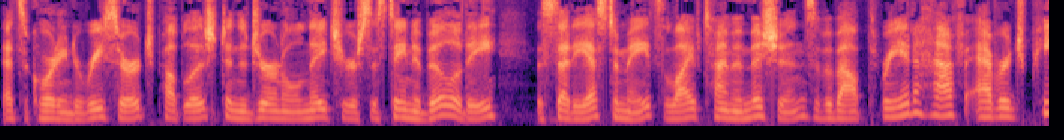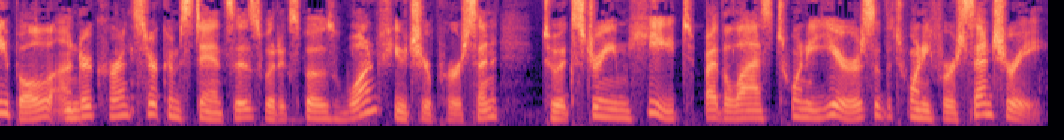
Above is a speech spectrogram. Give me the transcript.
That's according to research published in the journal Nature Sustainability. The study estimates lifetime emissions of about three and a half average people under current circumstances would expose one future person to extreme heat by the last 20 years of the 21st century.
